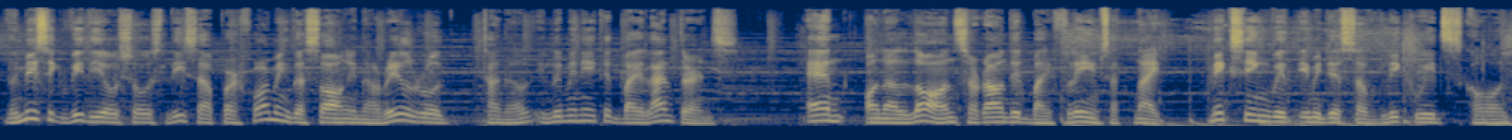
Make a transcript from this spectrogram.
The music video shows Lisa performing the song in a railroad tunnel illuminated by lanterns and on a lawn surrounded by flames at night, mixing with images of liquids called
